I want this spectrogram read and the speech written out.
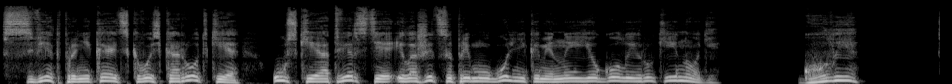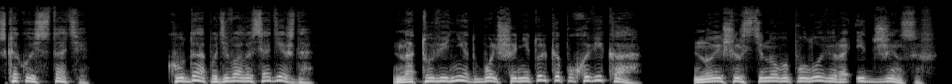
Свет проникает сквозь короткие, узкие отверстия и ложится прямоугольниками на ее голые руки и ноги. Голые? С какой стати? Куда подевалась одежда? На Туве нет больше не только пуховика, но и шерстяного пуловера и джинсов.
